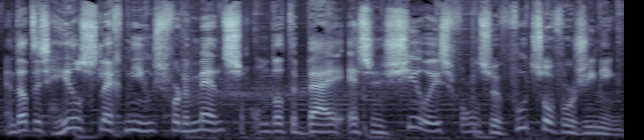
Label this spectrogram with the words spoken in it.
En dat is heel slecht nieuws voor de mens, omdat de bij essentieel is voor onze voedselvoorziening.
